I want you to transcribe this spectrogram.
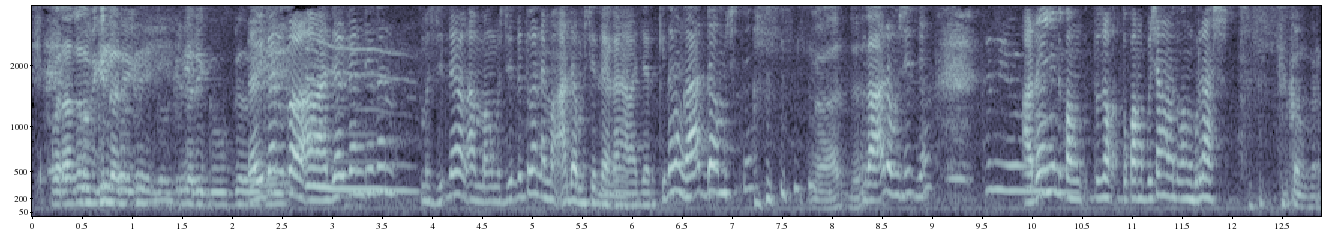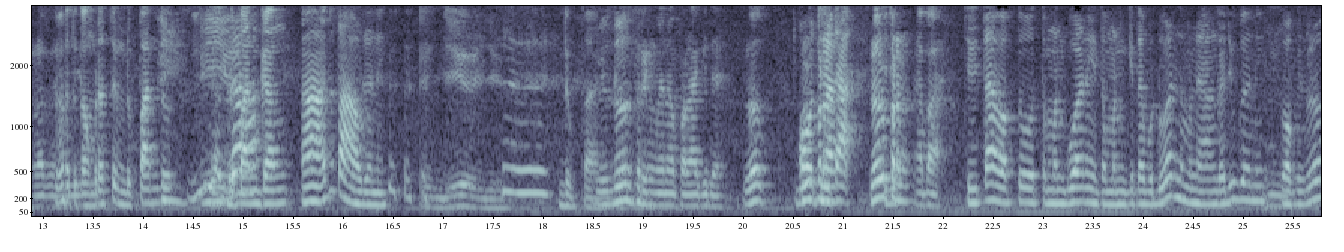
Gua rasa lu bikin dari dari Google. Tapi kan kalau Al Azhar kan dia kan masjidnya lambang masjid itu kan emang ada masjidnya kan Al Azhar. Kita mah nggak ada masjidnya. Enggak ada. Nggak ada masjidnya. Adanya tukang tukang, tukang pisang sama tukang beras. Tukang beras. Oh, tukang beras tuh yang depan tuh. Iya. depan gang Nah, itu tahu dia nih. Anjir, anjir. depan. Terus lu sering main apa lagi dah? Lu Oh, cerita. lu pernah apa? Cerita waktu teman gua nih, teman kita berdua, temennya Angga juga nih. Hmm. Waktu itu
